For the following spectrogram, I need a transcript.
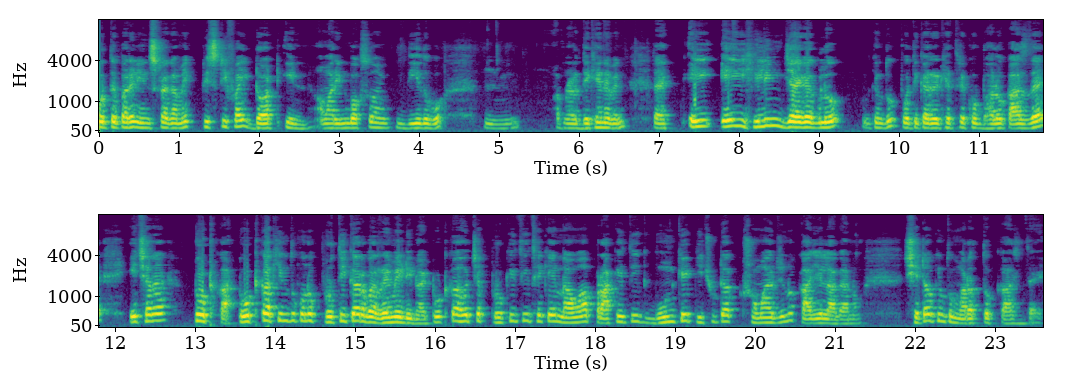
করতে পারেন ইনস্টাগ্রামে ক্রিস্টিফাই ডট ইন আমার ইনবক্সও আমি দিয়ে দেবো। আপনারা দেখে নেবেন। এই এই হিলিং জায়গাগুলো কিন্তু প্রতিকারের ক্ষেত্রে খুব ভালো কাজ দেয়। এছাড়া টোটকা টোটকা কিন্তু কোনো প্রতিকার বা রেমেডি নয়। টোটকা হচ্ছে প্রকৃতি থেকে নেওয়া প্রাকৃতিক গুণকে কিছুটা সময়ের জন্য কাজে লাগানো, সেটাও কিন্তু মারাত্মক কাজ দেয়।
